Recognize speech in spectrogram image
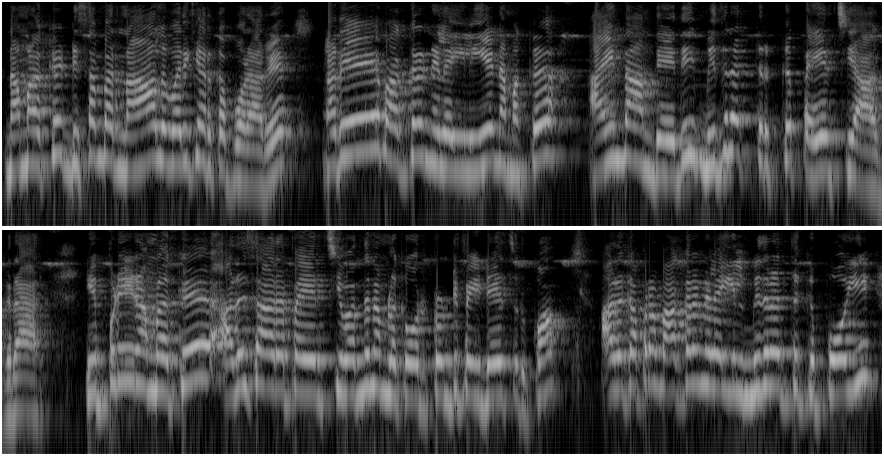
நமக்கு டிசம்பர் நாலு வரைக்கும் இருக்க போறாரு. அதே வக்ர நிலையிலேயே நமக்கு ஐந்தாம் தேதி மிதுனத்திற்கு பயிற்சி ஆகிறார். இப்படி நம்மளுக்கு அதிசார பயிற்சி வந்து நம்மளுக்கு ஒரு டுவெண்ட்டி ஃபைவ் டேஸ் இருக்கும். அதுக்கப்புறம் வக்ர நிலையில் மிதுனத்துக்கு போய்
